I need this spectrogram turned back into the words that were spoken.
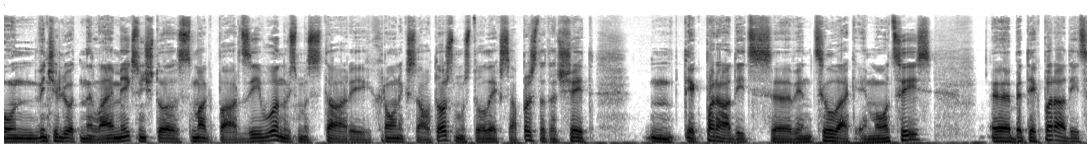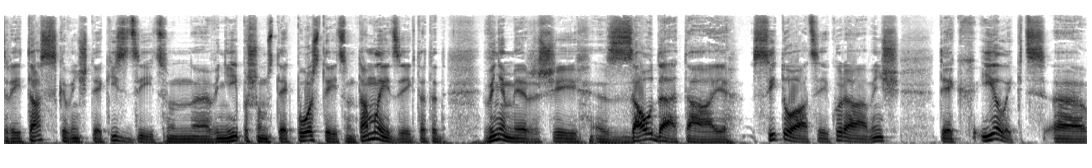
Un viņš ir ļoti nelaimīgs, viņš to smagi pārdzīvo. Nu, vismaz tā arī kronikas autors mums to liek saprast. Tad šeit tiek parādīts viena cilvēka emocijas, bet tiek parādīts arī tas, ka viņš tiek izdzīts un viņa īpašums tiek postīts un tam līdzīgi. Tad, tad viņam ir šī zaudētāja situācija, kurā viņš ir tiek ielikts. Uh,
